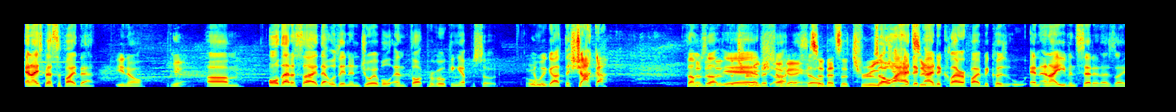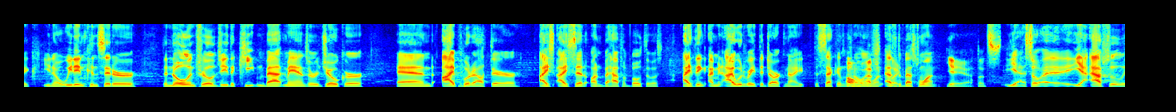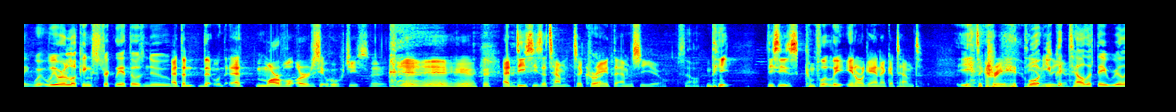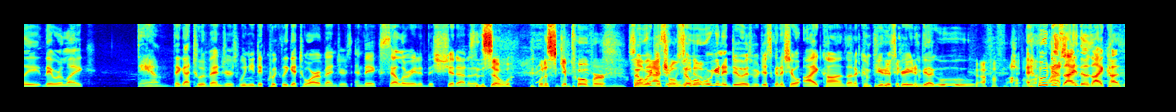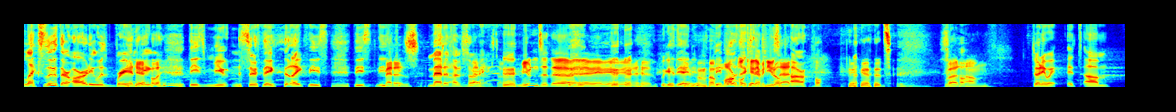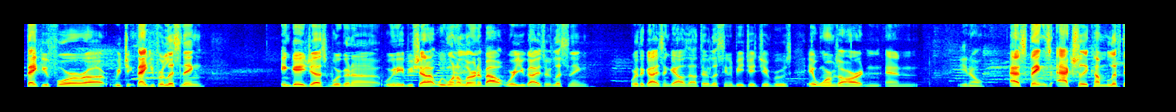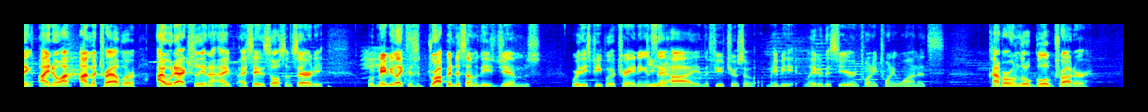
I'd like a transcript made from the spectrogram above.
and I specified that. You know, yeah. um, all that aside, that was an enjoyable and thought-provoking episode, and we got the shaka thumbs The- the- up. the yeah, the shaka. okay, So, so that's a true. so I had to I had to clarify because and and I even said it as like you know we didn't consider the Nolan trilogy, the Keaton Batman's or Joker, and I put out there. I, I said on behalf of both of us, I think I mean I would rate the Dark Knight, the second Oh, Nolan one, as like- the best one. Yeah, yeah. That's Yeah, so uh, yeah, absolutely. We, we were looking strictly at those new. at the, the at Marvel or oh jeez, at DC's attempt to create the MCU. So The DC's completely inorganic attempt yeah, to create the well, MCU. you could tell that they really they were like, damn, they got to Avengers. We need to quickly get to our Avengers, and they accelerated the shit out of it. so we'll just skip over So we're just, so what we're gonna do is we're just gonna show icons on a computer screen and be like, ooh. off of, off of Who designed those icons? Lex Luthor already was branding Yeah, like- these mutants or things like these these, these metas. Metas. I'm sorry. Metas, no. Mutants are the. we get the idea. People Marvel can't even use that. Powerful. But So- um, So anyway, it's um. Thank you for uh, reaching. Thank you for listening. Engage us. We're gonna we're gonna give you a shout out. We want to learn about where you guys are listening, where the guys and gals out there listening to BJ Jim Brews. It warms our heart and and you know as things actually come lifting. I know I'm I'm a traveler. I would actually, and I I say this all sincerity, would maybe like to drop into some of these gyms where these people are training and say hi in the future. So maybe later this year in 2021, it's kind of our own little globetrotter.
